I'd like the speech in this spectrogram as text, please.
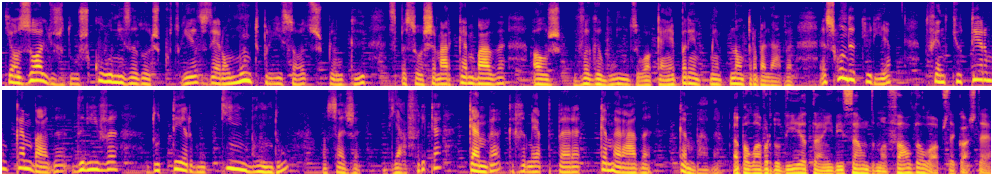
que aos olhos dos colonizadores portugueses eram muito preguiçosos, pelo que se passou a chamar cambada aos vagabundos ou a quem aparentemente não trabalhava. A segunda teoria defende que o termo cambada deriva do termo quimbundo, ou seja, de África, camba, que remete para camarada, cambada. A palavra do dia tem edição de Mafalda Lopes da Costa.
